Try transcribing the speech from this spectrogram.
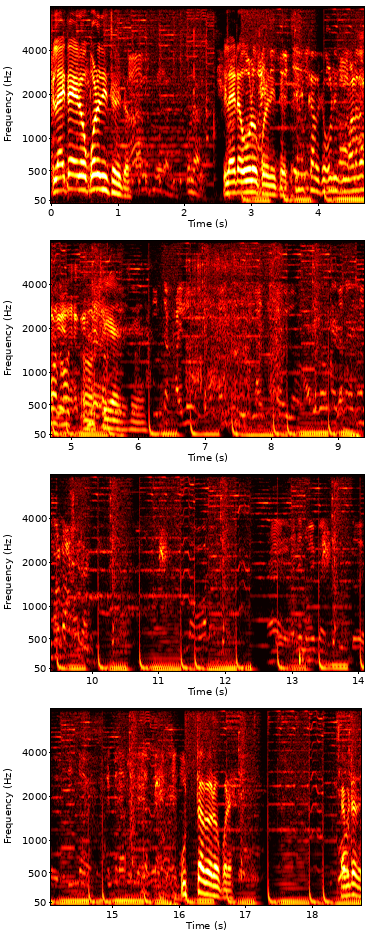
প্লাইটা এর ওপরে দিতে হইতো। প্লাইটা ওর ওপরে দিতে ও ঠিক আছে ঠিক আছে। উঠতে হবে ওর ওপরে চাবিটা দে।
